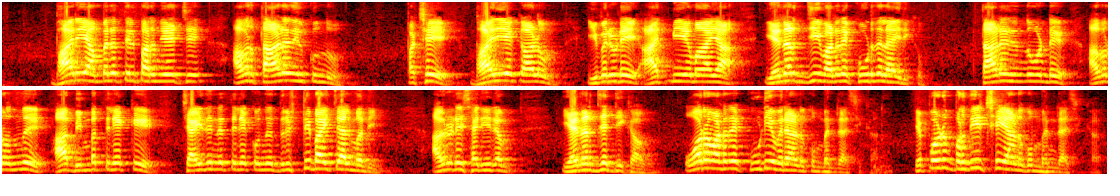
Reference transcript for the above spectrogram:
ഭാര്യയെ അമ്പലത്തിൽ പറഞ്ഞേച്ച് അവർ താഴെ നിൽക്കുന്നു. പക്ഷേ ഭാര്യയെക്കാളും ഇവരുടെ ആത്മീയമായ എനർജി വളരെ കൂടുതലായിരിക്കും. താഴെ നിന്നുകൊണ്ട് അവർ ഒന്ന് ആ ബിംബത്തിലേക്ക് ചൈതന്യത്തിലേക്കൊന്ന് ദൃഷ്ടി പായിച്ചാൽ മതി. അവരുടെ ശരീരം എനർജറ്റിക് ആകും. ഓറ വളരെ കൂടിയവരാണ് കുംഭൻ രാശിക്കാർ. എപ്പോഴും പ്രതീക്ഷയാണ് കുംഭൻ രാശിക്കാർ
